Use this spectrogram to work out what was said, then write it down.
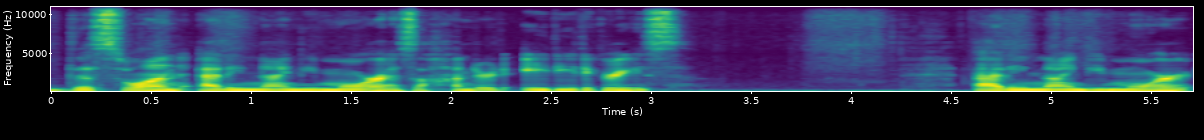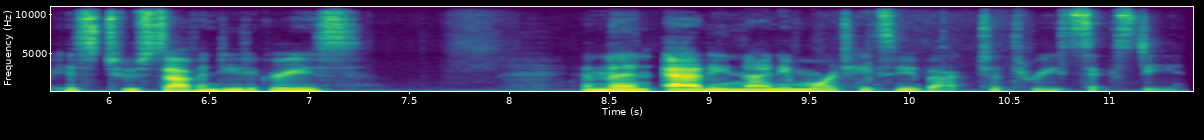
This one, adding 90 more, is 180 degrees. Adding 90 more is 270 degrees. And then adding 90 more takes me back to 360.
